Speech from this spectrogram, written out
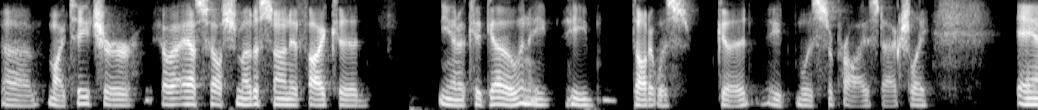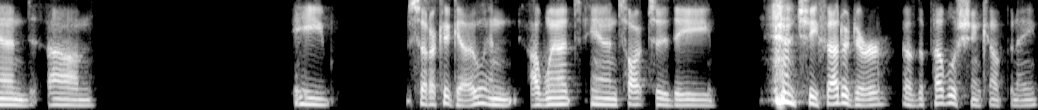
uh, my teacher, I asked Hashimoto san if I could, you know, could go. And he, he thought it was good. He was surprised actually. And um, he said I could go. And I went and talked to the chief editor of the publishing company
